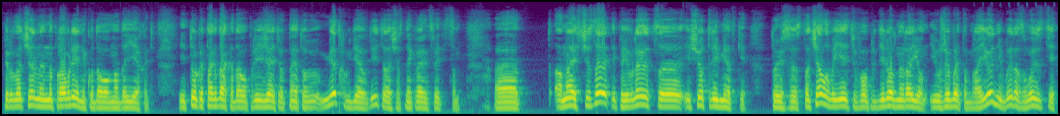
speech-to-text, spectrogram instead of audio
первоначальное направление, куда вам надо ехать. И только тогда, когда вы приезжаете вот на эту метку, где, видите, она сейчас на экране светится, э, она исчезает и появляются еще три метки. То есть сначала вы едете в определенный район, и уже в этом районе вы развозите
